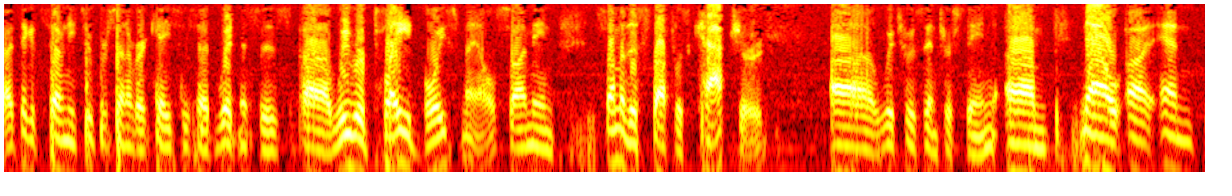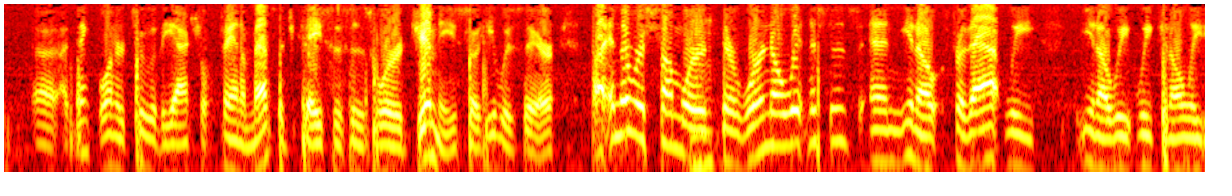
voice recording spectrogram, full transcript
I think it's seventy-two percent of our cases had witnesses. Uh, we were played voicemails, so I mean, some of this stuff was captured, uh, which was interesting. Um, now, uh, and uh, I think one or two of the actual Phantom Message cases were Jimmy's, so he was there. Uh, and there were some where there were no witnesses, and you know, for that we you know, we, we can only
